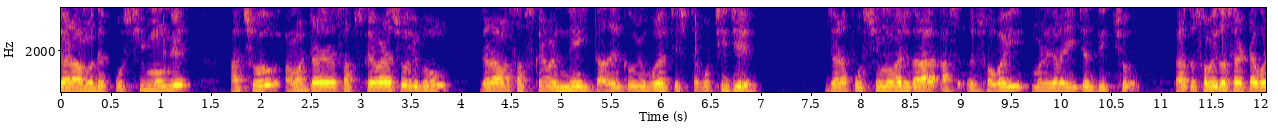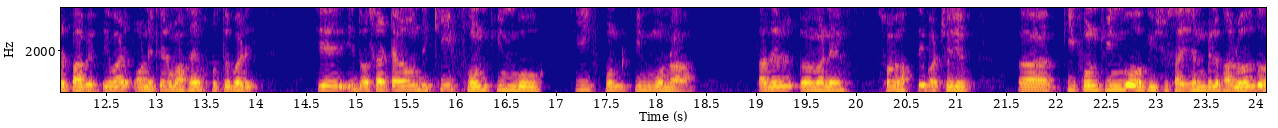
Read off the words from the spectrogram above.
যারা আমাদের পশ্চিমবঙ্গে আছো, আমার যারা যারা সাবস্ক্রাইবার আছো এবং যারা আমার সাবস্ক্রাইবার নেই, তাদেরকেও আমি বোঝার চেষ্টা করছি যে যারা পশ্চিমবঙ্গে আছে, তারা সবাই মানে যারা এইচএস দিচ্ছ, তারা তো সবাই দশ হাজার টাকা করে পাবে। এবার অনেকের মাথায় হতে পারে যে এই দশ হাজার টাকার মধ্যে কী ফোন কিনবো, কী ফোন কিনবো না? তাদের মানে সবাই ভাবতেই পারছ যে কী ফোন কিনবো, কিছু সাজেশন পেলে ভালো হতো।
